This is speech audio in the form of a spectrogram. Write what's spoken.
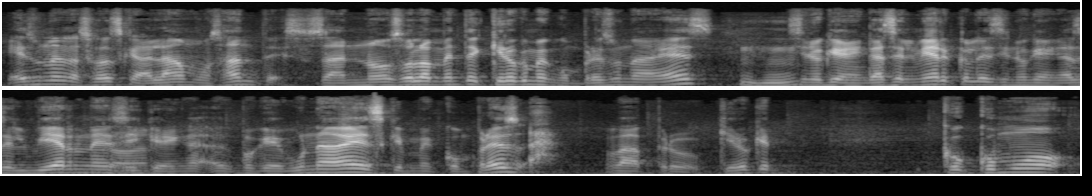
es una de las cosas que hablábamos antes. O sea, no solamente quiero que me compres una vez, uh -huh. sino que vengas el miércoles, sino que vengas el viernes, claro. y que venga, porque una vez que me compres, ah, va, pero quiero que, ¿cómo,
